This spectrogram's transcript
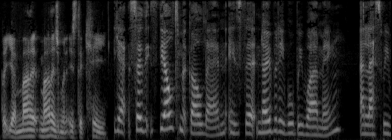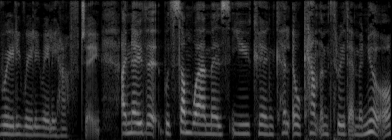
But yeah, man- management is the key. Yeah, so the ultimate goal then is that nobody will be worming unless we really, really, really have to. I know that with some wormers, you can or count them through their manure.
